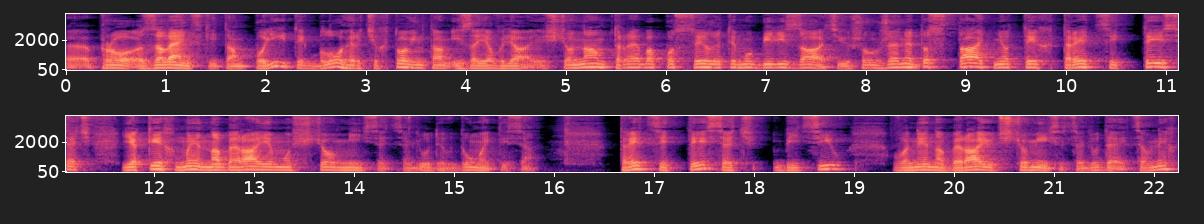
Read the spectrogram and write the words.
е, про Зеленський там політик, блогер чи хто він там і заявляє, що нам треба посилити мобілізацію, що вже недостатньо тих 30 тисяч, яких ми набираємо щомісяця. Люди, вдумайтеся. 30 тисяч бійців вони набирають щомісяця людей. Це в них,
